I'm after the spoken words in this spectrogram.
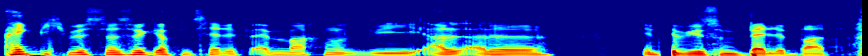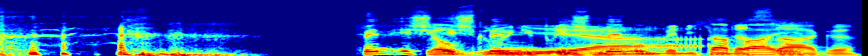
Eigentlich müssten wir das wirklich auf dem ZFM machen, wie all, alle Interviews im Bällebad. Bin ich, glaub, ich bin, bringt ich bin wenn ich ihm das dabei. sage.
